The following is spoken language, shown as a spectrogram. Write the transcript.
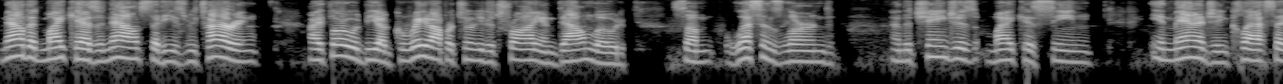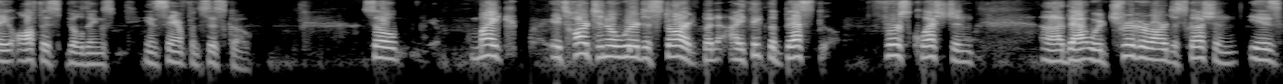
now that Mike has announced that he's retiring, I thought it would be a great opportunity to try and download some lessons learned and the changes Mike has seen in managing Class A office buildings in San Francisco. So, Mike, it's hard to know where to start, but I think the best first question uh, that would trigger our discussion is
